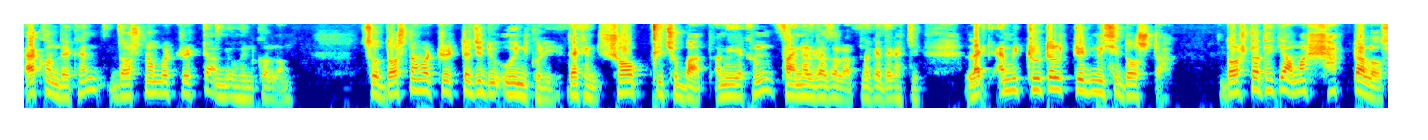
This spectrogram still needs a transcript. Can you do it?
এখন দেখেন, দশ নম্বর ট্রেডটা আমি উইন করলাম। সো দশ নম্বর ট্রেডটা যদি উইন করি, দেখেন, সব কিছু বাদ, আমি এখন ফাইনাল রেজাল্ট আপনাকে দেখাচ্ছি। লাইক আমি টোটাল ট্রেড নিছি দশটা। দশটা থেকে আমার ষাটটা লস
